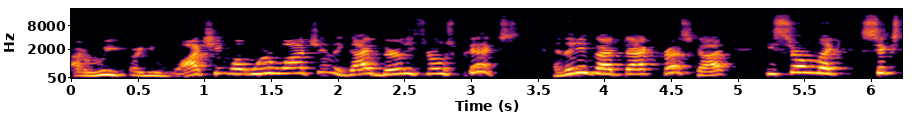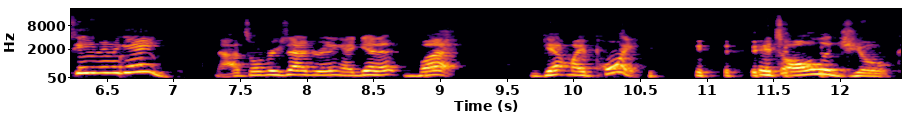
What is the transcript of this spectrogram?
are we? Are you watching what we're watching? The guy barely throws picks, And then you've got Dak Prescott. He's thrown like 16 in a game. Now it's over exaggerating. I get it, but you get my point. It's all a joke.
